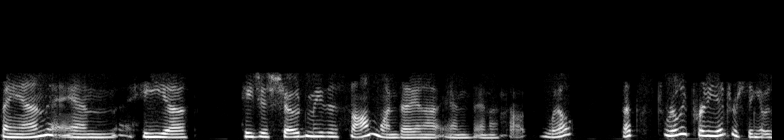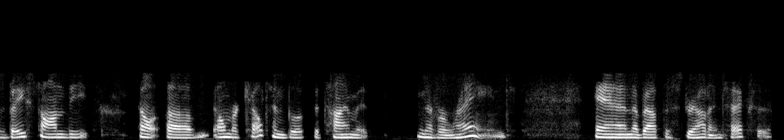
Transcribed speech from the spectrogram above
fan, and he uh he just showed me this song one day, and I and and I thought, well, that's really pretty interesting. It was based on the uh, Elmer Kelton book, The Time It Never Rained, and about this drought in Texas.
